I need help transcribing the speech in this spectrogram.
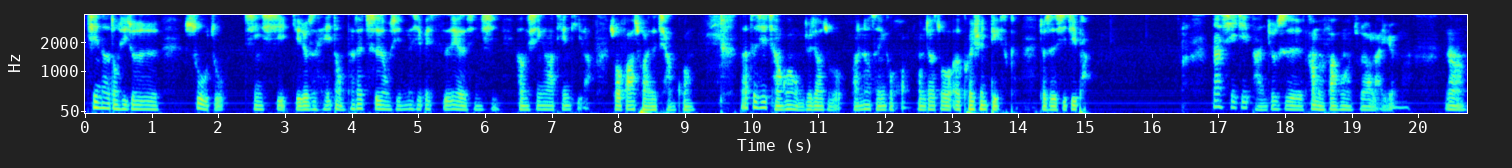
其实那个东西就是宿主星系，也就是黑洞，它在吃东西。那些被撕裂的星系、恒星啊、天体啊，所发出来的强光。那这些强光我们就叫做环绕成一个环，我们叫做 accretion disk，就是吸积盘。那吸积盘就是它们发光的主要来源嘛。那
